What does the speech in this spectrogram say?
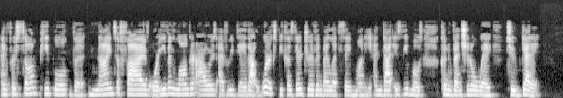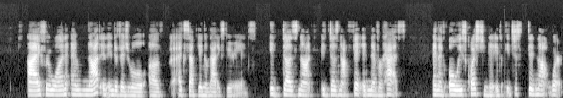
And for some people, the nine to five or even longer hours every day, that works because they're driven by, let's say, money. And that is the most conventional way to get it. I, for one, am not an individual of accepting of that experience. It does not, it does not fit. It never has. And I've always questioned it. It, it just did not work.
